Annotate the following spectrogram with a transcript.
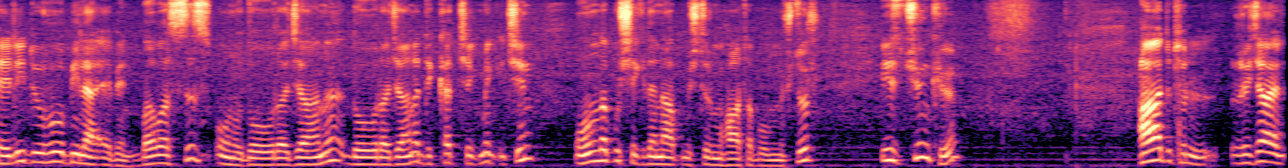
teliduhu bila ebin babasız onu doğuracağını doğuracağına dikkat çekmek için onunla bu şekilde ne yapmıştır muhatap olmuştur. İz çünkü Adetül rical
